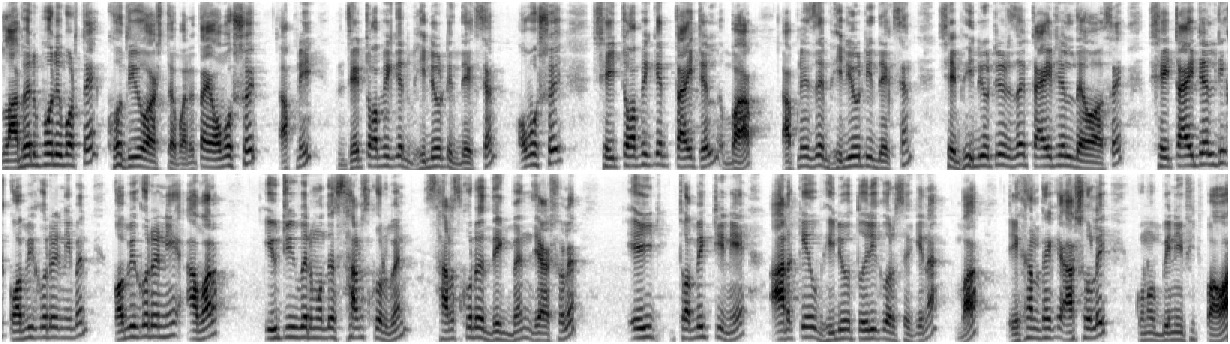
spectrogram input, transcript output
লাভের পরিবর্তে ক্ষতিও আসতে পারে। তাই অবশ্যই আপনি যে টপিকের ভিডিওটি দেখছেন, অবশ্যই সেই টপিকের টাইটেল বা আপনি যে ভিডিওটি দেখছেন, সেই ভিডিওটির যে টাইটেল দেওয়া আছে, সেই টাইটেলটি কপি করে নেবেন। কপি করে নিয়ে আবার ইউটিউবের মধ্যে সার্চ করবেন। সার্চ করে দেখবেন যে আসলে এই টপিকটি নিয়ে আর কেউ ভিডিও তৈরি করছে কিনা বা এখান থেকে আসলেই কোনো বেনিফিট পাওয়া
